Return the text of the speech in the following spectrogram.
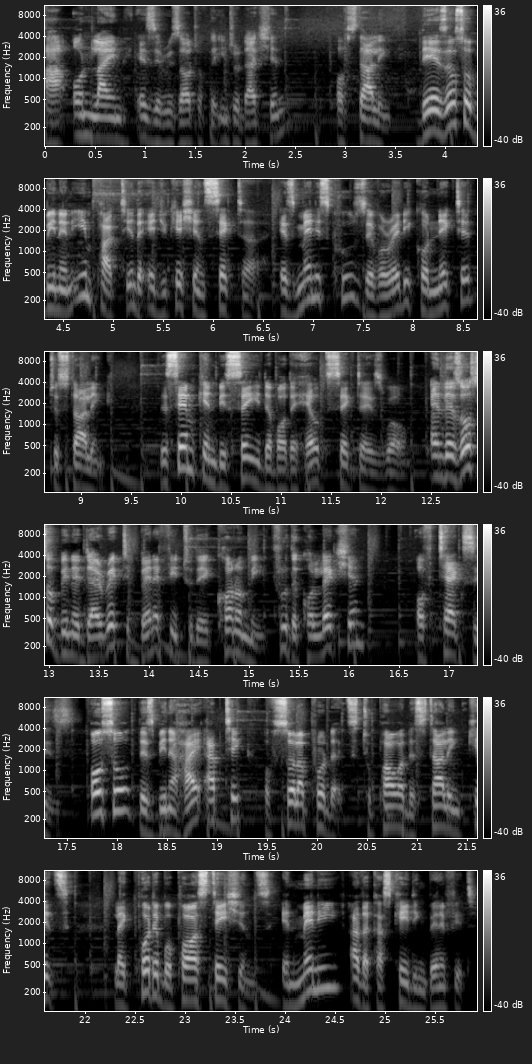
are online as a result of the introduction of Starlink. There has also been an impact in the education sector as many schools have already connected to Starlink. The same can be said about the health sector as well. And there's also been a direct benefit to the economy through the collection of taxes. Also, there's been a high uptake of solar products to power the Starlink kits like portable power stations and many other cascading benefits.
